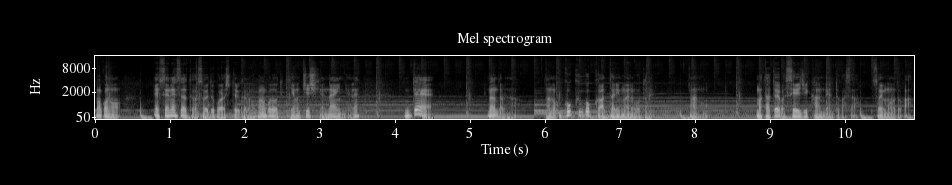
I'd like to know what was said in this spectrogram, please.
まあ、この SNS だとかそういうところは知ってるから、他のことって基本知識がないんだよね。で、なんだろうな、あの、ごくごく当たり前のことね。あの、まあ、例えば政治関連とかさ、そういうものとか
